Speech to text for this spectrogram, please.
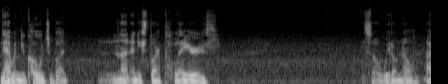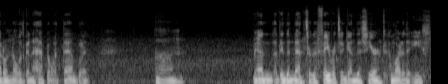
They have a new coach, but not any star players. So we don't know. I don't know what's gonna happen with that, but um man, I think the Nets are the favorites again this year to come out of the East.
